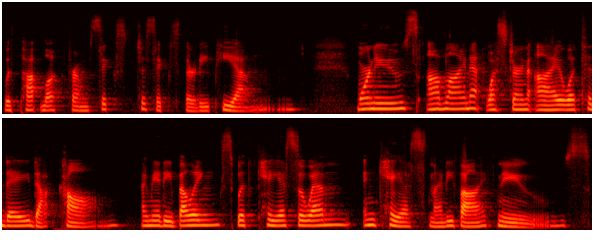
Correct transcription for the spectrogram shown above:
with potluck from 6 to 6:30 p.m. More news online at westerniowatoday.com. I'm Eddie Billings with KSOM and KS95 News.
